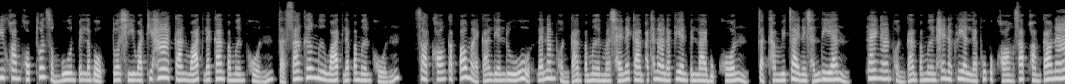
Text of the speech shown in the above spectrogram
มีความครบถ้วนสมบูรณ์เป็นระบบ ตัวชี้วัดที่ 5 การวัดและการประเมินผล จัดสร้างเครื่องมือวัดและประเมินผล สอดคล้องกับเป้าหมายการเรียนรู้ และนำผลการประเมินมาใช้ในการพัฒนานักเรียนเป็นรายบุคคล จัดทำวิจัยในชั้นเรียน รายงานผลการประเมินให้นักเรียนและผู้ปกครองทราบความก้าวหน้า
